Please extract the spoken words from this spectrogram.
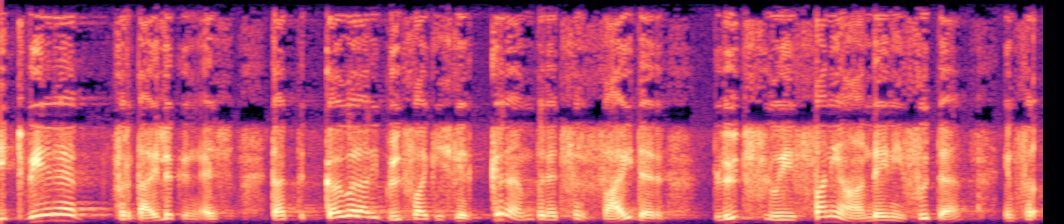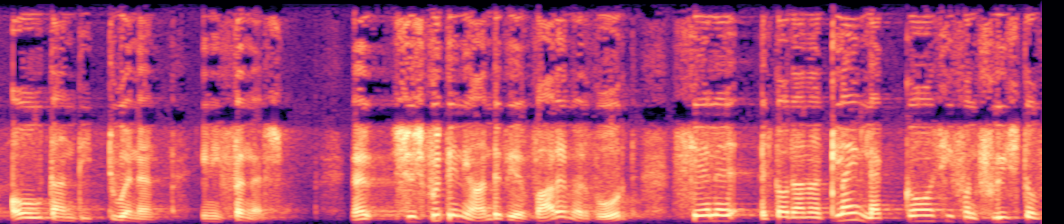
Die tweede verduideliking is dat koue laat die bloedvaatjies weer krimp en dit verwyder bloedvloei van die hande en die voete en veral dan die tone en die vingers. Nou, soos voete en die hande weer warmer word, sê hulle is daar dan 'n klein lekkasie van vloeistof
